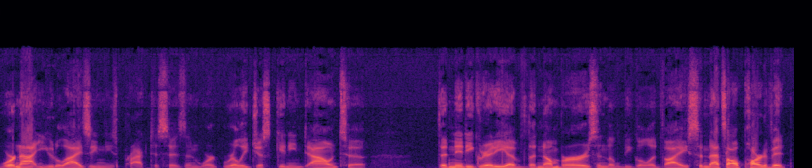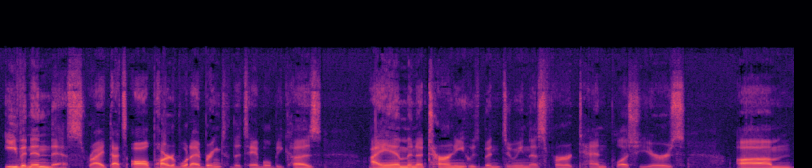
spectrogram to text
we're not utilizing these practices and we're really just getting down to the nitty gritty of the numbers and the legal advice. And that's all part of it, even in this, right? That's all part of what I bring to the table because I am an attorney who's been doing this for 10 plus years. Um,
